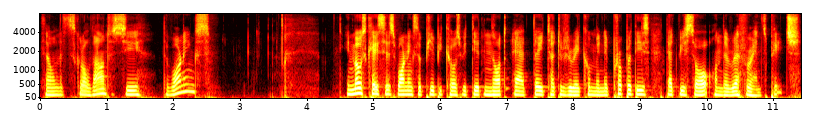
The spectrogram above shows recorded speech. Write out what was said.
So let's scroll down to see the warnings. In most cases, warnings appear because we did not add data to the recommended properties that we saw on the reference page.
